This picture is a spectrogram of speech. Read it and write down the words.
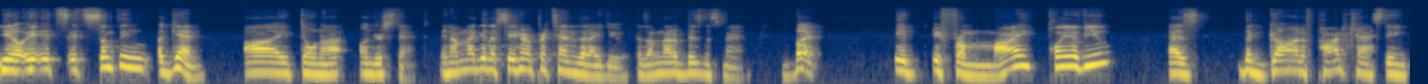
you know, it, it's it's something again I do not understand, and I'm not gonna sit here and pretend that I do because I'm not a businessman. But it, if from my point of view, as the god of podcasting,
